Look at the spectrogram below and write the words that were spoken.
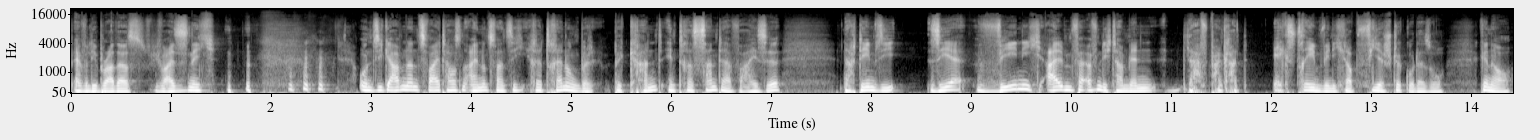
Everly Brothers, ich weiß es nicht. und sie gaben dann 2021 ihre Trennung be bekannt, interessanterweise, nachdem sie sehr wenig Alben veröffentlicht haben, denn Daft Punk hat extrem wenig, ich glaube vier Stück oder so. Genau.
